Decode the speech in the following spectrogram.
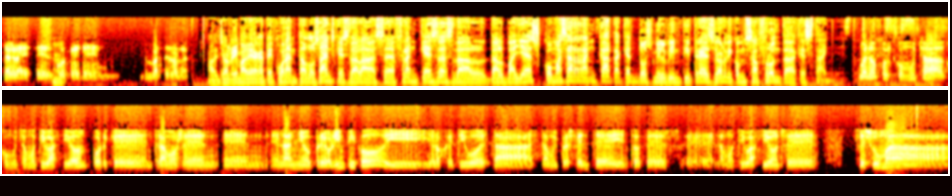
de agradecer mm. correr en, en Barcelona. El Jordi Madera, que té 42 anys, que és de les eh, franqueses del, del Vallès. Com has arrancat aquest 2023, Jordi? Com s'afronta aquest any? Bueno, pues con mucha, con mucha motivación porque entramos en, en, en año preolímpico y, y el objetivo está, está muy presente y entonces eh, la motivación se, se suma a,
